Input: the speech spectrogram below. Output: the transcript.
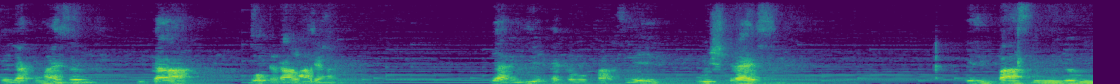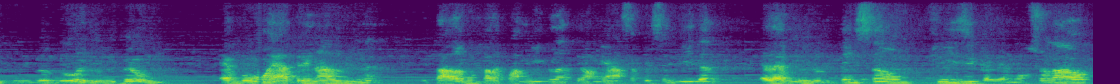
Você já começa a ficar blocado. E aí, o que é que eu vou fazer? O estresse. Ele passa do nível 1 para o nível 2. O nível 1 é bom, é adrenalina. O tálamo fala com a amígdala, tem uma ameaça percebida, eleva o nível de tensão física e emocional.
